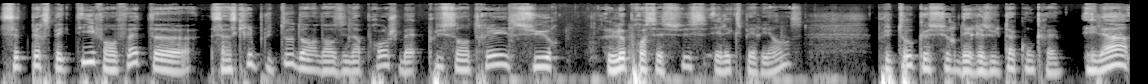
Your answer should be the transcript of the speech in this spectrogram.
Cette perspective, en fait, euh, s'inscrit plutôt dans, une approche ben, plus centrée sur le processus et l'expérience, plutôt que sur des résultats concrets. Et là,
